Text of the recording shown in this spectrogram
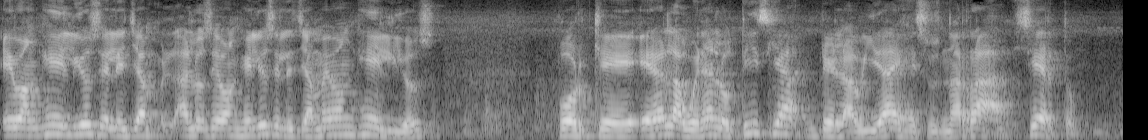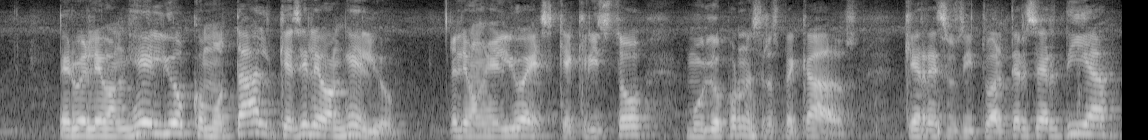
evangelio se les llama, a los evangelios se les llama evangelios porque era la buena noticia de la vida de Jesús narrada, ¿cierto? Pero el evangelio como tal, ¿qué es el evangelio? El evangelio es que Cristo murió por nuestros pecados, que resucitó al tercer día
